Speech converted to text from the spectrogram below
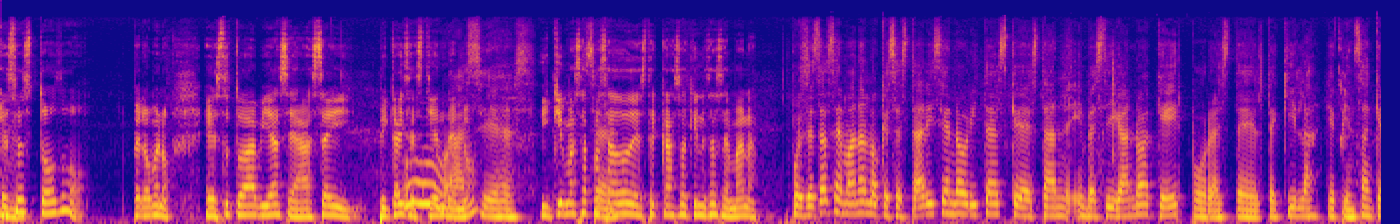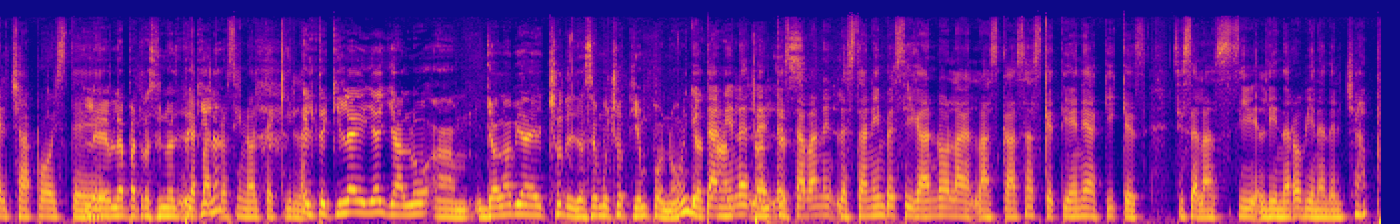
Eso es todo. Pero bueno, esto todavía se hace y pica y se uh, extiende, ¿no? Así es. ¿Y qué más ha pasado de este caso aquí en esta semana? Pues esta semana lo que se está diciendo ahorita es que están investigando a Kate por este el tequila, que piensan que el Chapo este le, patrocinó el tequila. Le patrocinó el tequila. El tequila ella ya lo ya lo había hecho desde hace mucho tiempo, ¿no? y también le, estaban le están investigando las casas que tiene aquí que si se las si el dinero viene del Chapo.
